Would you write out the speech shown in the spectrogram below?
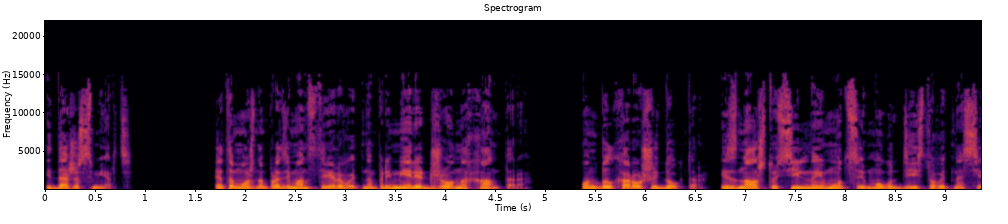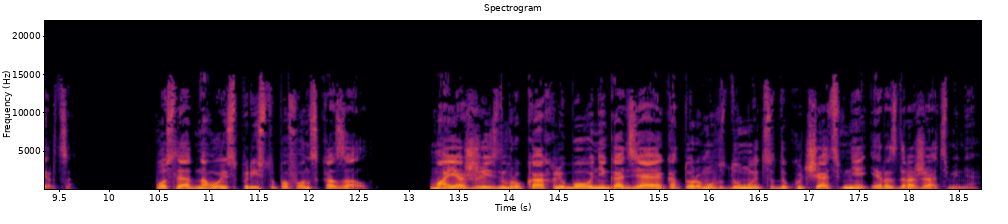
и даже смерть. Это можно продемонстрировать на примере Джона Хантера. Он был хороший доктор и знал, что сильные эмоции могут действовать на сердце. После одного из приступов он сказал, Моя жизнь в руках любого негодяя, которому вздумается докучать мне и раздражать меня.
